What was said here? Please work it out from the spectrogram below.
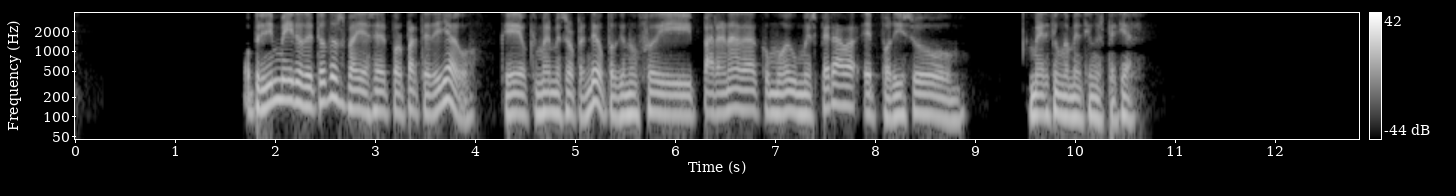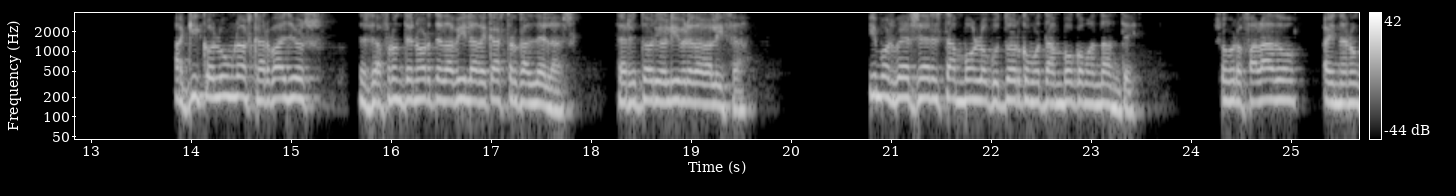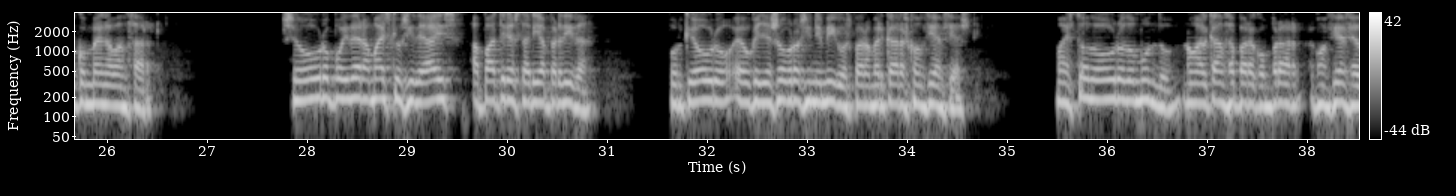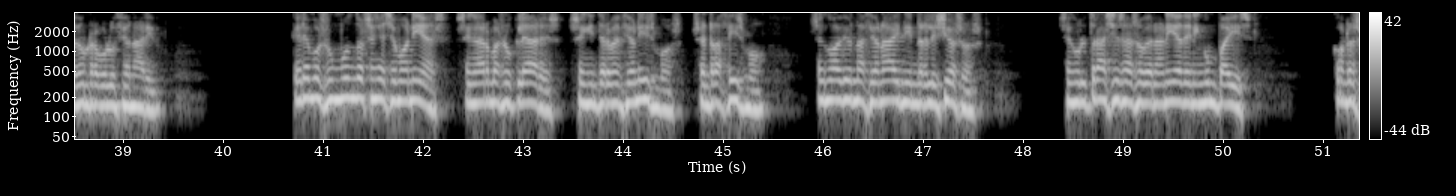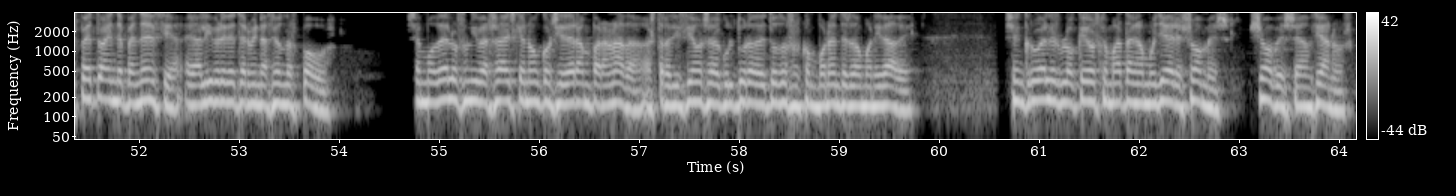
O primeiro de todos vai a ser por parte de Iago, que é o que máis me sorprendeu, porque non foi para nada como eu me esperaba e por iso merece unha mención especial. Aquí columna os carballos desde a fronte norte da vila de Castro Caldelas, territorio libre da Galiza. Imos ver se eres tan bon locutor como tan bo comandante. Sobre o falado, aínda non convén avanzar. Se o ouro poidera máis que os ideais, a patria estaría perdida, porque o ouro é o que lle sobra aos inimigos para mercar as conciencias. Mas todo o ouro do mundo non alcanza para comprar a conciencia dun revolucionario. Queremos un mundo sen hexemonías, sen armas nucleares, sen intervencionismos, sen racismo, sen odios nacionais nin religiosos, sen ultraxes á soberanía de ningún país, con respeto á independencia e á libre determinación dos povos, sen modelos universais que non consideran para nada as tradicións e a cultura de todos os componentes da humanidade, sen crueles bloqueos que matan a mulleres, homes, xoves e ancianos,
